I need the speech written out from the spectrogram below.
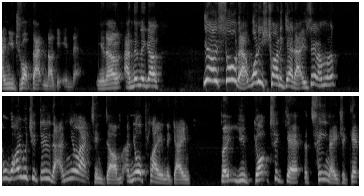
And you drop that nugget in there, you know? And then they go, Yeah, I saw that. What he's trying to get at is it? I'm like, But why would you do that? And you're acting dumb and you're playing the game. But you've got to get the teenager get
